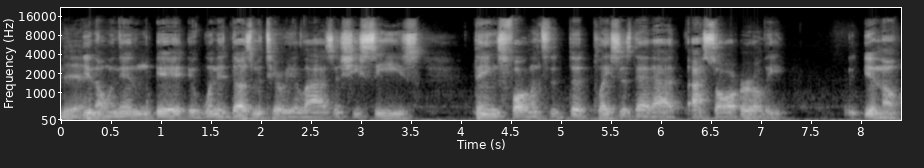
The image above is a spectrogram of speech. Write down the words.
Yeah. You know, and then it, it, when it does materialize and she sees things fall into the places that I I saw early, you know,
